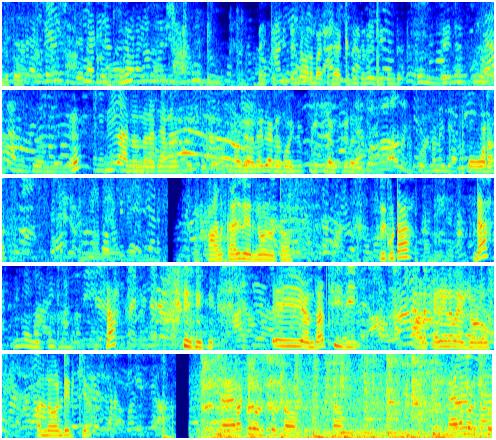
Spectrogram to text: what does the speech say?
കേട്ടോ ബാക്ക് സീറ്റിന്റെ ബാക്ക് സീറ്റിൽ അതെ ഞങ്ങൾ പോയി പിടിക്കാൻ പോടാ. ആൾക്കാർ വരുന്നുള്ളൂ കേട്ടോ ശ്രീകുട്ടാ ഡാ ഡാ. എന്താ ചിരി? ആൾക്കാരെ ഇങ്ങനെ വരുന്നുള്ളൂ വന്നുകൊണ്ടിരിക്കുക നേരൊക്കെ കൊടുത്തു കേട്ടോ. നേരം കൊടുത്തു.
